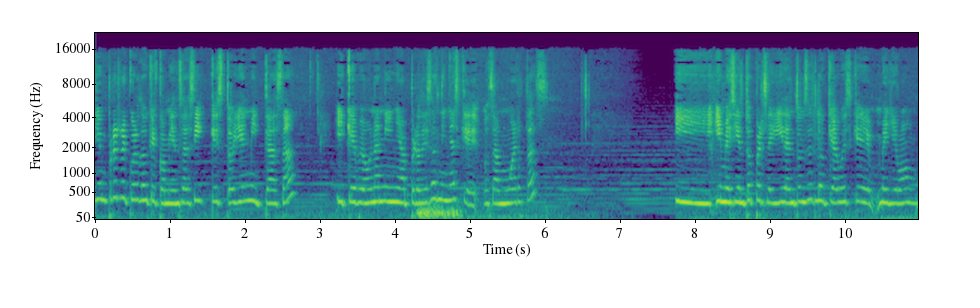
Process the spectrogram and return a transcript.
siempre recuerdo que comienza así, que estoy en mi casa y que veo una niña, pero de esas niñas que, o sea, muertas. Y, y me siento perseguida. Entonces lo que hago es que me llevo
